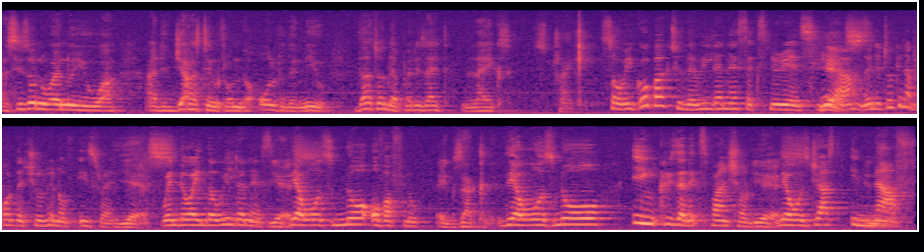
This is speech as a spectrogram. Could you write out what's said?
a season when you were adjusting from the old to the new. That's when the Perizzite likes striking. So we go back to the wilderness experience here Yes. when you're talking about the children of Israel. Yes. When they were in the wilderness, Yes. there was no overflow. Exactly. There was no increase and expansion. Yes. There was just enough.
